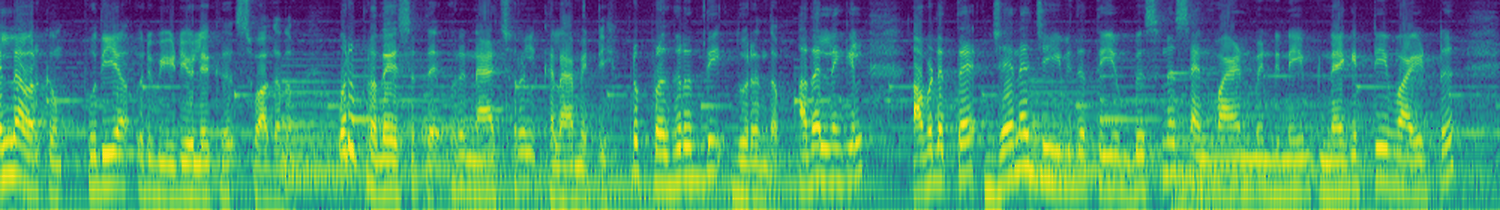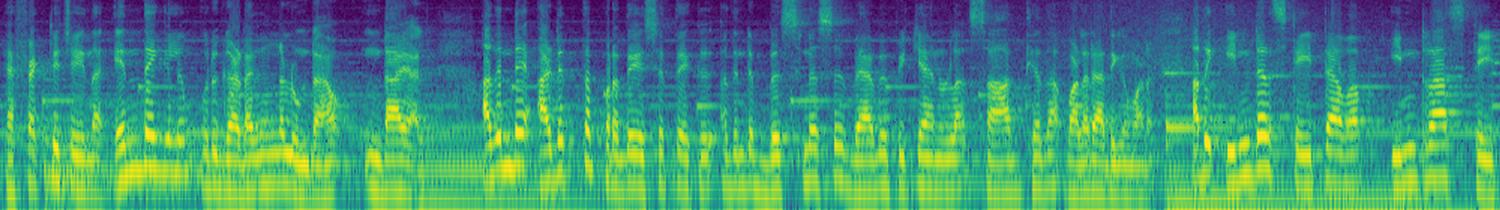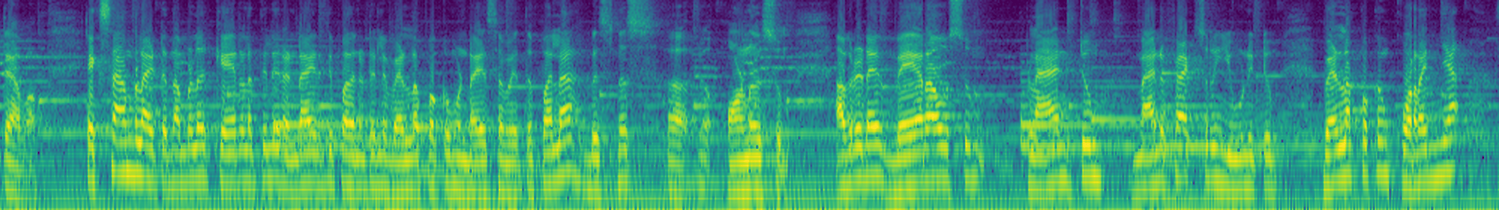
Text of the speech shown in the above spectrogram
എല്ലാവർക്കും പുതിയ ഒരു വീഡിയോയിലേക്ക് സ്വാഗതം. ഒരു പ്രദേശത്തെ ഒരു നാച്ചുറൽ കലാമിറ്റി ഒരു പ്രകൃതി ദുരന്തം അതല്ലെങ്കിൽ അവിടുത്തെ ജനജീവിതത്തെയും ബിസിനസ് എൻവയൺമെന്റിനെയും നെഗറ്റീവായിട്ട് എഫക്റ്റ് ചെയ്യുന്ന എന്തെങ്കിലും ഒരു ഘടകങ്ങൾ ഉണ്ടാ ഉണ്ടായാൽ അതിന്റെ അടുത്ത പ്രദേശത്തേക്ക് അതിന്റെ ബിസിനസ് വ്യാപിപ്പിക്കാനുള്ള സാധ്യത വളരെയധികമാണ് അത് ഇന്റർ സ്റ്റേറ്റ് ആവാം ഇൻട്രാ സ്റ്റേറ്റ് ആവാം. എക്സാമ്പിളായിട്ട് നമ്മൾ കേരളത്തിൽ രണ്ടായിരത്തി പതിനെട്ടിൽ വെള്ളപ്പൊക്കം ഉണ്ടായ സമയത്ത് പല ബിസിനസ് ഓണേഴ്സും അവരുടെ വെയർ ഹൗസും പ്ലാന്റും മാനുഫാക്ചറിങ് യൂണിറ്റും വെള്ളപ്പൊക്കം കുറഞ്ഞ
